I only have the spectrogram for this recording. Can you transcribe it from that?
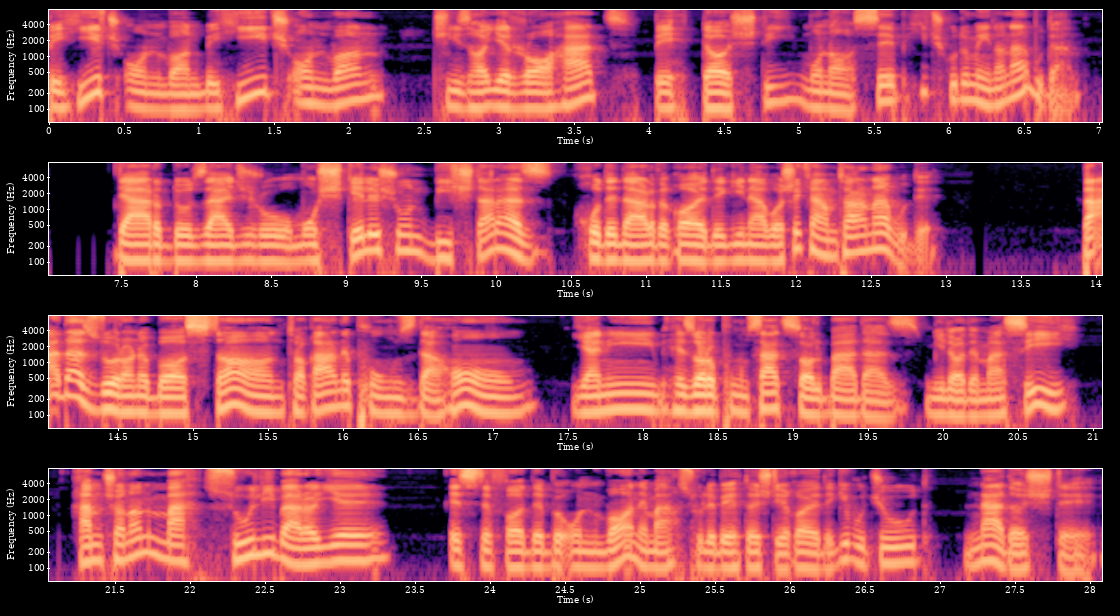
به هیچ عنوان به هیچ عنوان چیزهای راحت بهداشتی مناسب هیچ کدوم اینا نبودن. درد و زجر و مشکلشون بیشتر از خود درد قاعدگی نباشه کمتر نبوده. بعد از دوران باستان تا قرن 15 هم یعنی 1500 سال بعد از میلاد مسیح همچنان محصولی برای استفاده به عنوان محصول بهداشتی قاعدگی وجود نداشته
